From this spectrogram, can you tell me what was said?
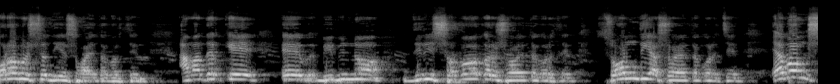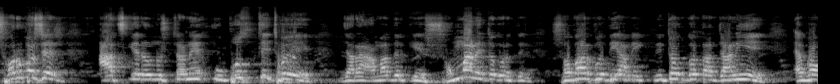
পরামর্শ দিয়ে সহায়তা করেছেন, আমাদেরকে বিভিন্ন জিনিস সরবরাহ করে সহায়তা করেছেন, শ্রম দিয়া সহায়তা করেছেন এবং সর্বশেষ আজকের অনুষ্ঠানে উপস্থিত হয়ে যারা আমাদেরকে সম্মানিত করেছেন, সবার প্রতি আমি কৃতজ্ঞতা জানিয়ে এবং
